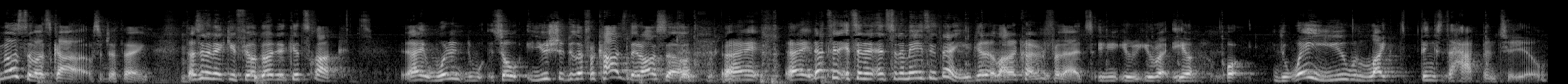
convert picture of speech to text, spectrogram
Most of us got such a thing. Doesn't it make you feel good? It gets luck. Right? Wouldn't so you should do that for Kazdin also, right? right? That's an, it's an it's an amazing thing. You get a lot of credit for that. You, you, you, you know, the way you would like things to happen to you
